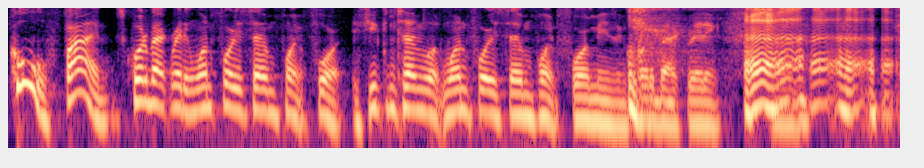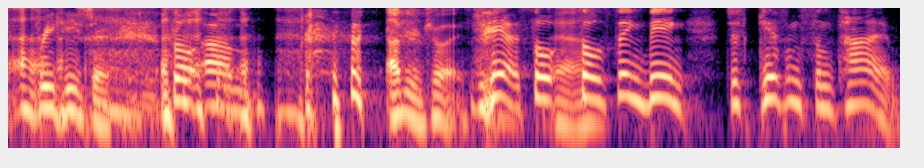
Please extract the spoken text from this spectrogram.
Cool, fine. His quarterback rating, 147.4. If you can tell me what 147.4 means in quarterback rating, uh, free t-shirt. So, um, Of your choice. yeah, so so thing being, just give him some time.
